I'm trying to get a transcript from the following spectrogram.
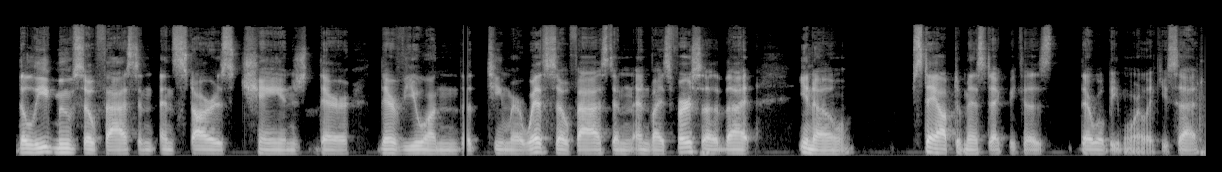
the league moves so fast and, and stars change their their view on the team we're with so fast and and vice versa that you know stay optimistic because there will be more like you said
